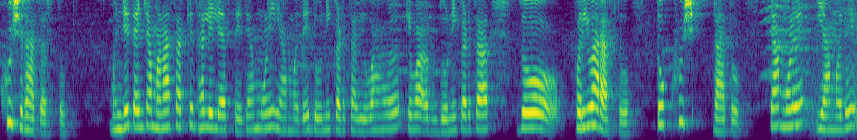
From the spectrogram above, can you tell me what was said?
खुश राहत असतो. म्हणजे त्यांच्या मनासारखे झालेले असते. त्यामुळे यामध्ये दोन्हीकडचा विवाह किंवा दोन्हीकडचा जो परिवार असतो तो खुश राहतो. त्यामुळे यामध्ये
